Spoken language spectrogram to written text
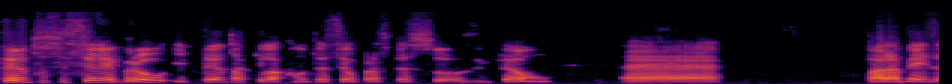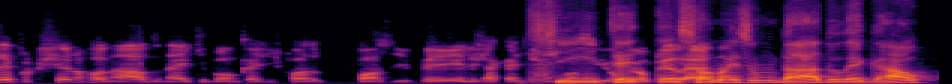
tanto se celebrou e tanto aquilo aconteceu para as pessoas. Então, é... parabéns aí para o Cristiano Ronaldo, né? E que bom que a gente pode, pode ver ele, já que a gente Sim, tem, Pelé. tem só mais um dado legal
